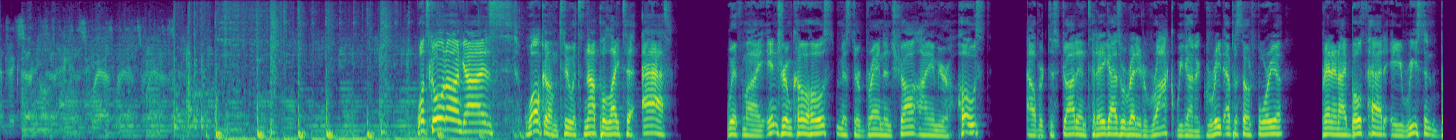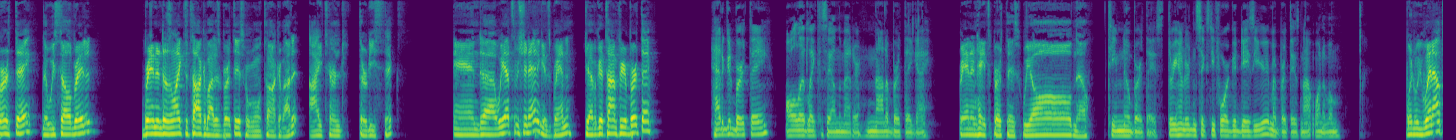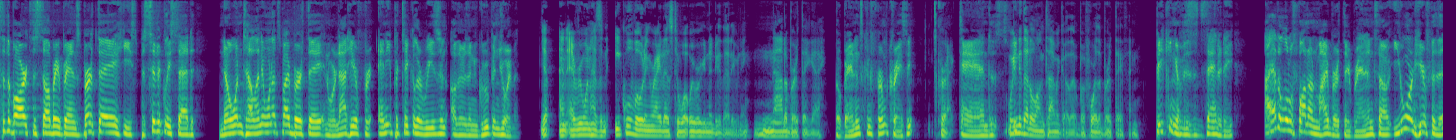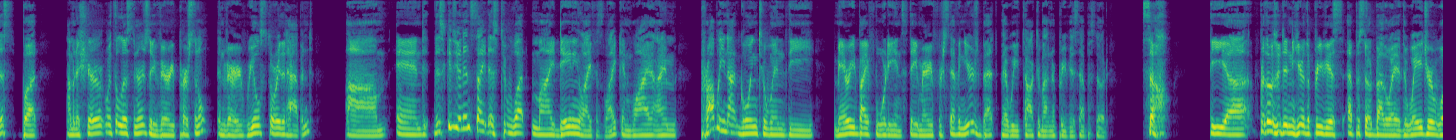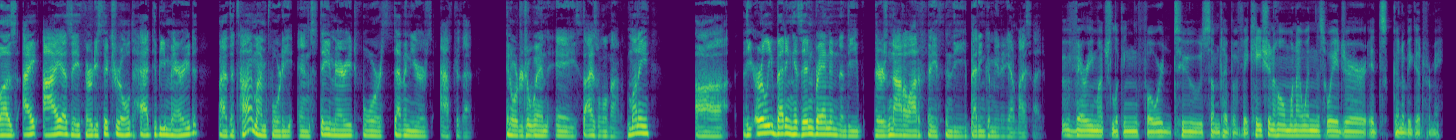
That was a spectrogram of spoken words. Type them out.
concentric circles and squares squares. What's going on, guys? Welcome to It's Not Polite to Ask with my interim co host, Mr. Brandon Shaw. I am your host, Albert Destrada. And today, guys, we're ready to rock. We got a great episode for you. Brandon and I both had a recent birthday that we celebrated. Brandon doesn't like to talk about his birthday, so we won't talk about it. I turned 36. And uh, we had some shenanigans, Brandon. Did you have a good time for your birthday? Had a good birthday. All I'd like to say on the matter, not a birthday guy. Brandon hates birthdays. We all know. Team no birthdays. 364 good days a year. My birthday's not one of them. When we went out to the bar to celebrate Brandon's birthday, he specifically said, No one tell anyone it's my birthday, and we're not here for any particular reason other than group enjoyment. Yep. And everyone has an equal voting right as to what we were going to do that evening. Not a birthday guy. So Brandon's confirmed crazy. Correct. And We knew that a long time ago, though, before the birthday thing. speaking of his insanity, I had a little fun on my birthday, Brandon. So you weren't here for this, but I'm going to share with the listeners a very personal and very real story that happened. Um, and this gives you an insight as to what my dating life is like and why I'm probably not going to win the married by 40 and stay married for seven years bet that we talked about in a previous episode. So the uh for those who didn't hear the previous episode, by the way, the wager was I I as a 36 year old had to be married by the time I'm 40 and stay married for seven years after that in order to win a sizable amount of money. Uh the early betting is in Brandon and the there's not a lot of faith in the betting community on my side. Very much looking forward to some type of vacation home when I win this wager. It's going to be good for me.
